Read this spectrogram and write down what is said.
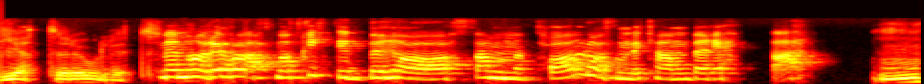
Jätteroligt. Men har du hört något riktigt bra samtal då som du kan berätta? Mm.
